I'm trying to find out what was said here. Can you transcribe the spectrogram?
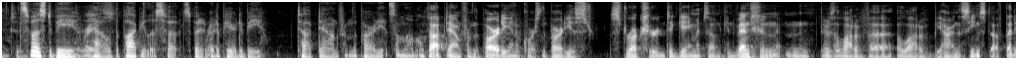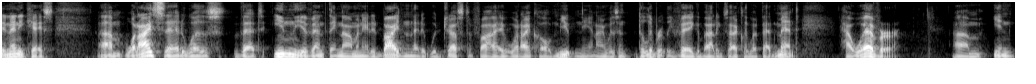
into It's supposed to be race. how the populace votes, but it Right. would appear to be top down from the party at some level. top down from the party, and of course the party is structured to game its own convention. And there's a lot of uh, a lot of behind the scenes stuff. But in any case, um, what I said was that in the event they nominated Biden, that it would justify what I called mutiny, and I was deliberately vague about exactly what that meant. However, um, in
